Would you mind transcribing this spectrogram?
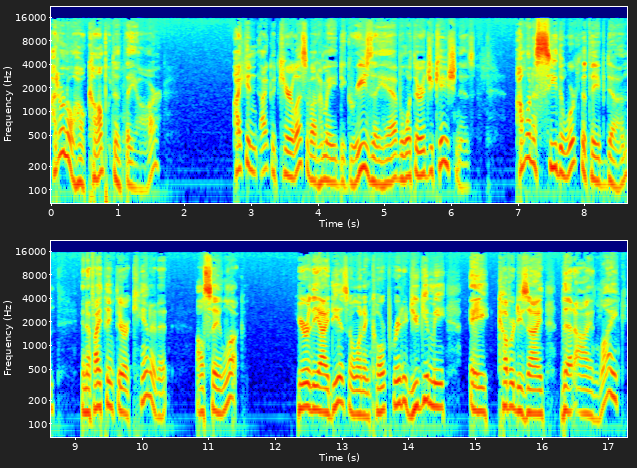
I don't know how competent they are. I can I could care less about how many degrees they have and what their education is. I want to see the work that they've done, and if I think they're a candidate, I'll say, look, here are the ideas I want incorporated. You give me a cover design that I like,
